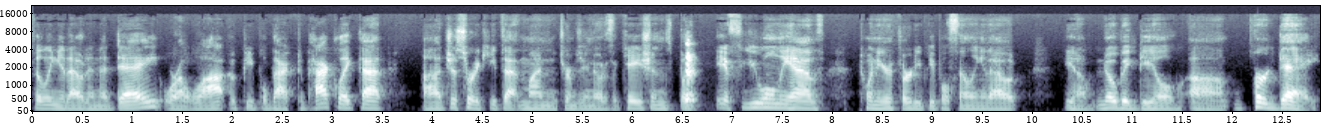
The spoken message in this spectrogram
filling it out in a day or a lot of people back to back like that, uh, just sort of keep that in mind in terms of your notifications. But if you only have 20 or 30 people filling it out, you know, no big deal um, per day.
